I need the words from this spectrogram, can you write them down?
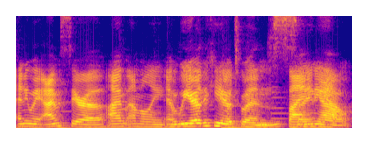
Anyway, I'm Sarah. I'm Emily, and we are the Keto Twins, signing out.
